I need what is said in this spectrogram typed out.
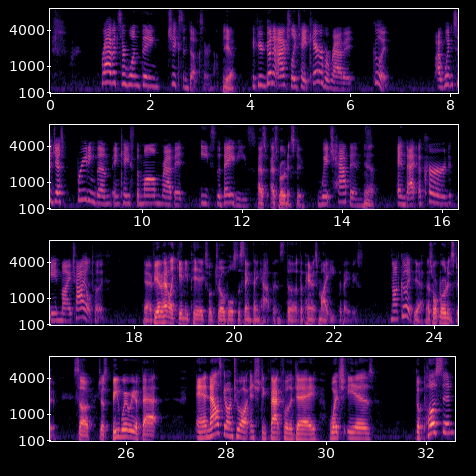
Rabbits are one thing, chicks and ducks are another. Yeah. If you're gonna actually take care of a rabbit, good. I wouldn't suggest breeding them in case the mom rabbit eats the babies, As as rodents do. which happens. Yeah. And that occurred in my childhood. Yeah. If you ever had like guinea pigs or gerbils, the same thing happens. The the parents might eat the babies. Not good. Yeah, that's what rodents do. So just be wary of that. And now let's get on to our interesting fact for the day, which is the person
